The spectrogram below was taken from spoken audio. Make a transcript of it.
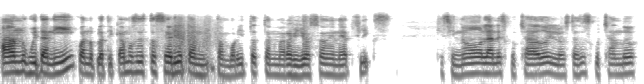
Anne with an e, cuando platicamos de esta serie tan, tan bonita, tan maravillosa de Netflix, que si no la han escuchado y lo estás escuchando,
